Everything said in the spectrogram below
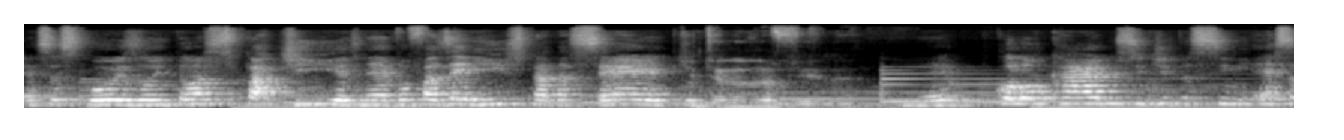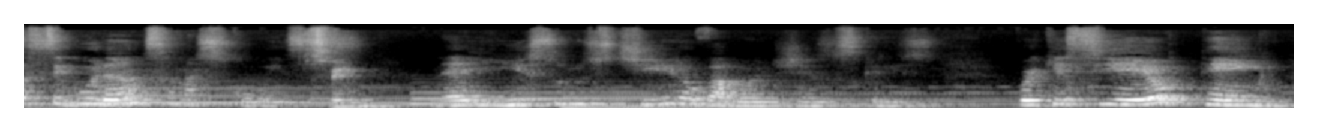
essas coisas, ou então as simpatias, né, vou fazer isso para dar certo. Que tem nada a ver, né? né? Colocar no sentido assim, essa segurança nas coisas. Sim. Né, e isso nos tira o valor de Jesus Cristo. Porque se eu tenho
